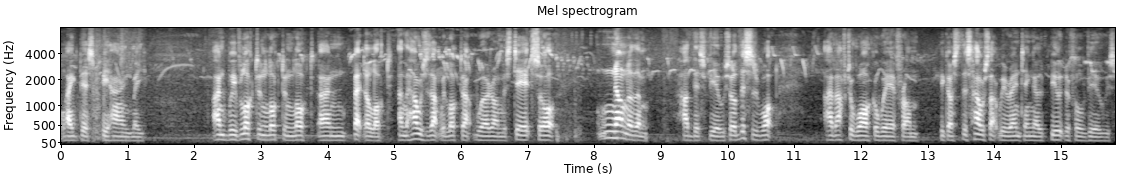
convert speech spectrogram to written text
like this behind me. And we've looked and looked and looked and better looked. And the houses that we looked at were on the state, so none of them had this view. So this is what I'd have to walk away from because this house that we're renting has beautiful views.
